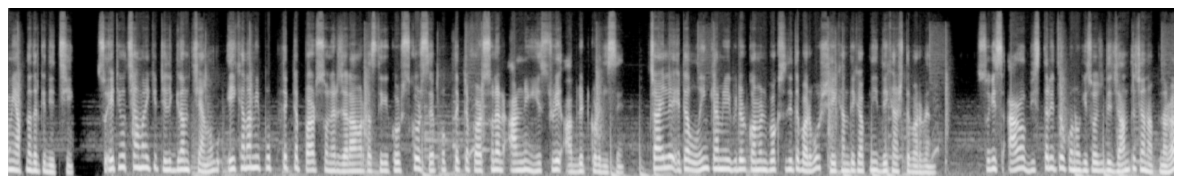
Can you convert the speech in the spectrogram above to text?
আমি আপনাদেরকে দিচ্ছি। সো এটি হচ্ছে আমার একটি টেলিগ্রাম চ্যানেল এইখানে আমি প্রত্যেকটা পার্সনের যারা আমার কাছ থেকে কোর্স করছে, প্রত্যেকটা পার্সনের আর্নিং হিস্ট্রি আপডেট করে দিছে। চাইলে এটা লিঙ্ক আমি এই ভিডিওর কমেন্ট বক্সে দিতে পারব, সেইখান থেকে আপনি দেখে আসতে পারবেন। সো গিস আরও বিস্তারিত কোনো কিছু যদি জানতে চান আপনারা,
